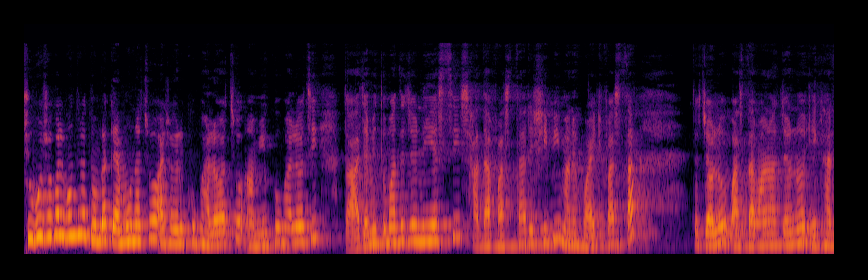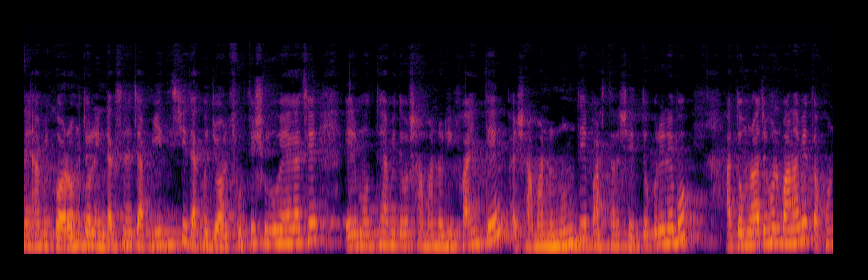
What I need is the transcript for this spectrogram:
শুভ সকাল বন্ধুরা, তোমরা কেমন আছো? আশা করি খুব ভালো আছো, আমিও খুব ভালো আছি। তো আজ আমি তোমাদের জন্য নিয়ে এসেছি সাদা পাস্তা রেসিপি মানে হোয়াইট পাস্তা তো চলো পাস্তা বানানোর জন্য এখানে আমি গরম জল ইন্ডাকশানে চাপিয়ে দিচ্ছি। দেখো, জল ফুটতে শুরু হয়ে গেছে। এর মধ্যে আমি দেবো সামান্য রিফাইন তেল আর সামান্য নুন দিয়ে পাস্তাটা সেদ্ধ করে নেব। আর তোমরা যখন বানাবে, তখন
